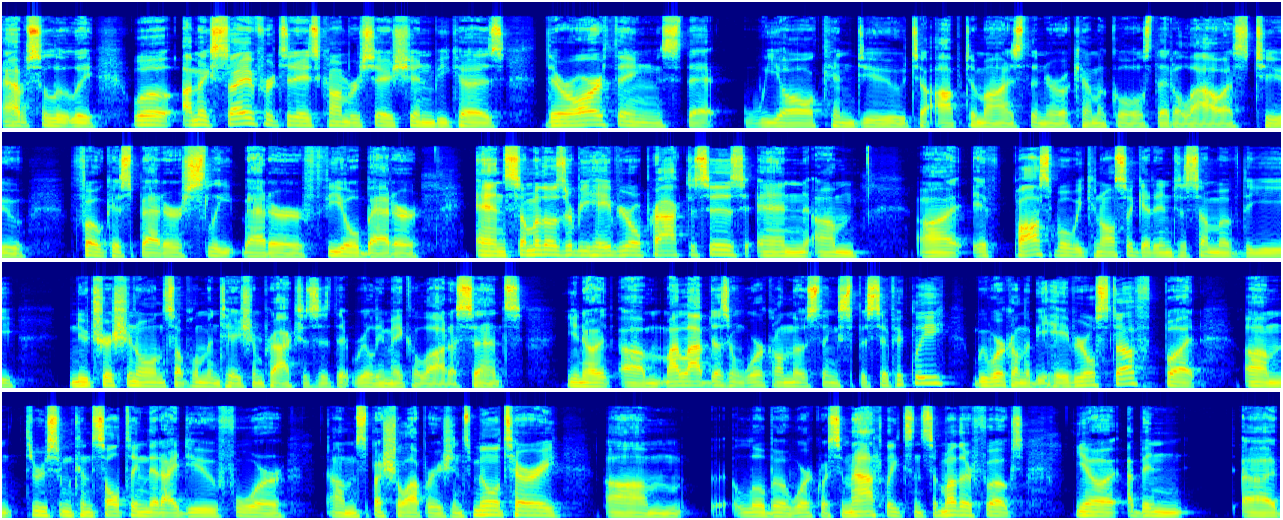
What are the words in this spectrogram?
Absolutely. Well, I'm excited for today's conversation because there are things that we all can do to optimize the neurochemicals that allow us to focus better, sleep better, feel better. And some of those are behavioral practices. And um, uh, if possible, we can also get into some of the nutritional and supplementation practices that really make a lot of sense. You know, um, my lab doesn't work on those things specifically. We work on the behavioral stuff, but um, through some consulting that I do for um, special operations military, um, a little bit of work with some athletes and some other folks, you know, I've been uh,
